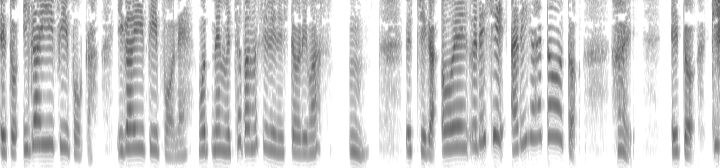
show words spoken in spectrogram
えっと、意外いいピーポーか。意外いいピーポーね。もうね、めっちゃ楽しみにしております。うん。うちが応援嬉しい。ありがとうと。はい。えっと、き、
